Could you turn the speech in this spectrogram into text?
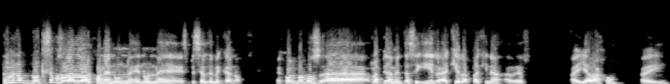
pero bueno, ¿por qué estamos hablando de Arjona en un, en un especial de Mecano? Mejor vamos a rápidamente a seguir aquí a la página, a ver, ahí abajo, ahí,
